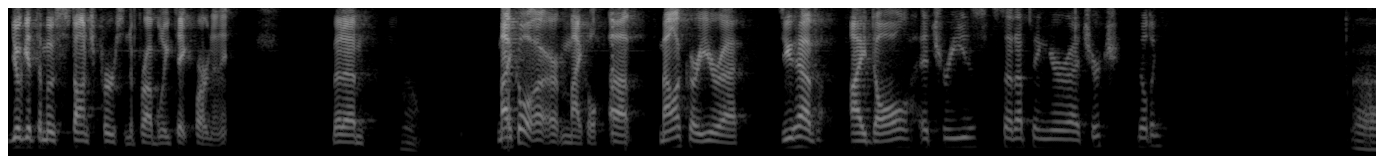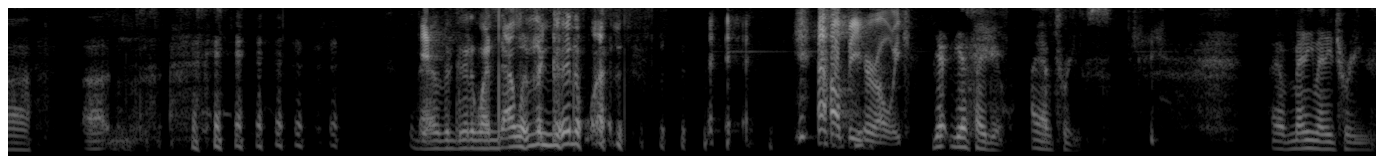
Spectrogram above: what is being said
you'll get the most staunch person to probably take part in it. But um, Oh. Michael or, or Michael, uh, Malik, are you uh, do you have idolatries set up in your uh, church building? Uh, uh, that was a good one. That was a good one. I'll be here all week. Ye- yes, I do. I have trees. I have many, many trees.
